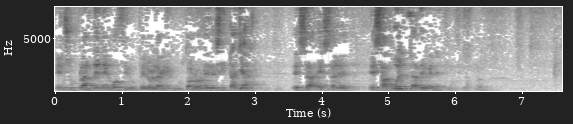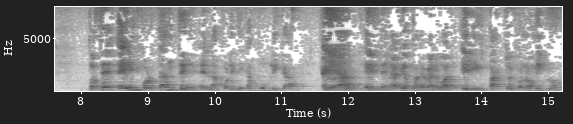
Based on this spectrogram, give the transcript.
en su plan de negocio, pero el agricultor lo necesita ya, esa, esa, esa vuelta de beneficios. Entonces es importante en las políticas públicas crear escenarios para evaluar el impacto económico,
